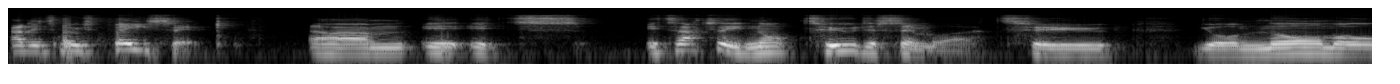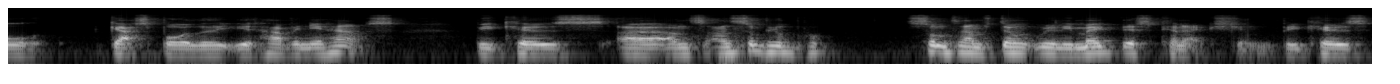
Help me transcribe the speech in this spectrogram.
at its most basic, um, it, it's it's actually not too dissimilar to your normal gas boiler that you'd have in your house, because uh, and, and some people sometimes don't really make this connection because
